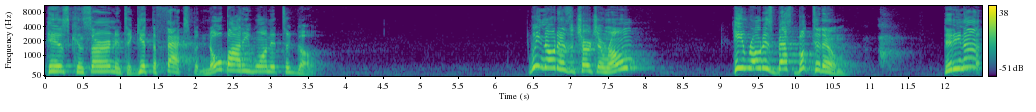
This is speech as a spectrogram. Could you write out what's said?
his concern and to get the facts, but nobody wanted to go. We know there's a church in Rome. He wrote his best book to them. Did he not?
